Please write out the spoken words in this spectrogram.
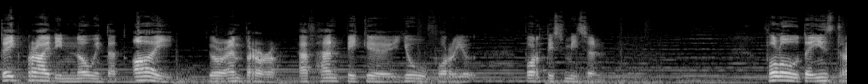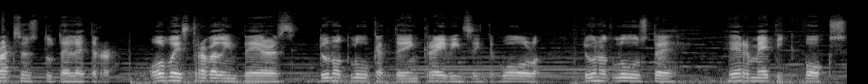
Take pride in knowing that I, your emperor, have handpicked you for you for this mission. Follow the instructions to the letter. Always travel in pairs. Do not look at the engravings in the wall. Do not lose the hermetic box.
